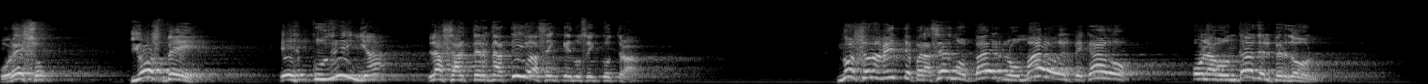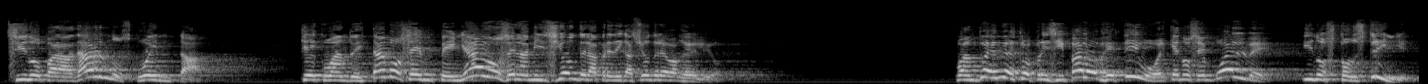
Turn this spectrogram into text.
Por eso, Dios ve, escudriña las alternativas en que nos encontramos. No solamente para hacernos ver lo malo del pecado o la bondad del perdón, sino para darnos cuenta que cuando estamos empeñados en la misión de la predicación del Evangelio, cuando es nuestro principal objetivo el que nos envuelve y nos constriñe,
